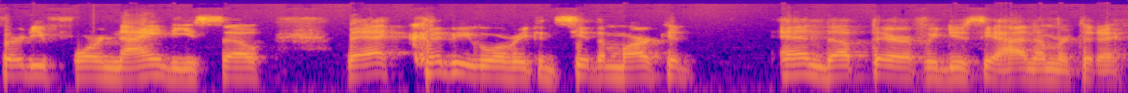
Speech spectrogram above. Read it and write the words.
34.90. So that could be where we can see the market end up there if we do see a high number today.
